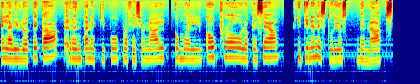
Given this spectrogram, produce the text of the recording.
en la biblioteca rentan equipo profesional como el GoPro o lo que sea y tienen estudios de Max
